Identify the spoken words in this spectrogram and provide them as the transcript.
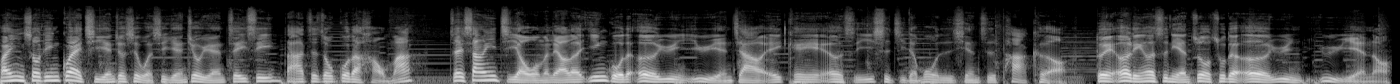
欢迎收听怪奇研究室，我是研究员 JC。大家这周过得好吗？在上一集哦，我们聊了英国的厄运预言家哦，AKA 二十一世纪的末日先知帕克哦，对二零二四年做出的厄运预言哦。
